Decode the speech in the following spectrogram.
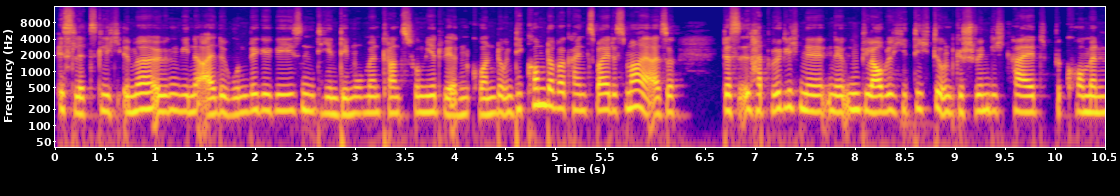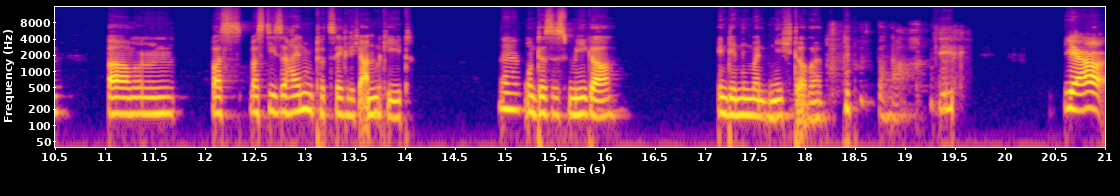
ist letztlich immer irgendwie eine alte Wunde gewesen, die in dem Moment transformiert werden konnte. Und die kommt aber kein zweites Mal. Also das hat wirklich eine, eine unglaubliche Dichte und Geschwindigkeit bekommen. Ähm, was, was diese Heilung tatsächlich angeht. Ja. Und das ist mega. In dem Moment nicht, aber danach. Ja,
